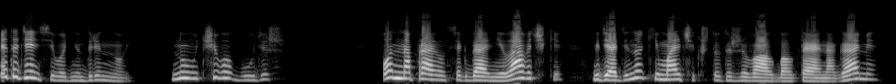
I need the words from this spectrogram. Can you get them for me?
Это день сегодня дрянной. Ну, чего будешь?» Он направился к дальней лавочке, где одинокий мальчик что-то жевал, болтая ногами,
